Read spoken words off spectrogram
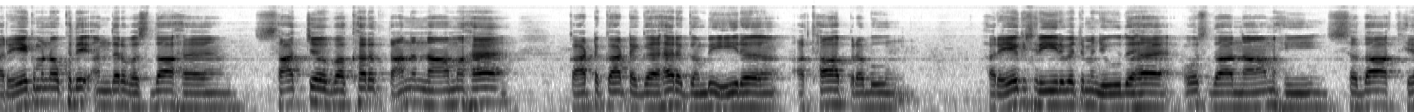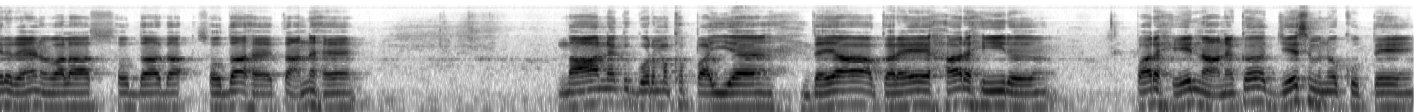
ਹਰੇਕ ਮਨੁੱਖ ਦੇ ਅੰਦਰ ਵਸਦਾ ਹੈ। ਸੱਚ ਵਖਰ ਤਨ ਨਾਮ ਹੈ। ਕਟ ਕਟ ਗਹਿਰ ਗੰਭੀਰ ਅਥਾਹ ਪ੍ਰਭੂ। ਹਰੇਕ ਸਰੀਰ ਵਿੱਚ ਮੌਜੂਦ ਹੈ। ਉਸ ਦਾ ਨਾਮ ਹੀ ਸਦਾ ਥਿਰ ਰਹਿਣ ਵਾਲਾ ਸੌਦਾ ਦਾ, ਸੌਦਾ ਹੈ, ਧਨ ਹੈ। ਨਾਨਕ ਗੁਰਮੁਖ ਪਾਈਐ, ਦਇਆ ਕਰੇ ਹਰ ਹੀਰ। ਪਰ ਹੈ ਨਾਨਕ, ਜਿਸ ਮਨੁੱਖ ਉਤੇ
